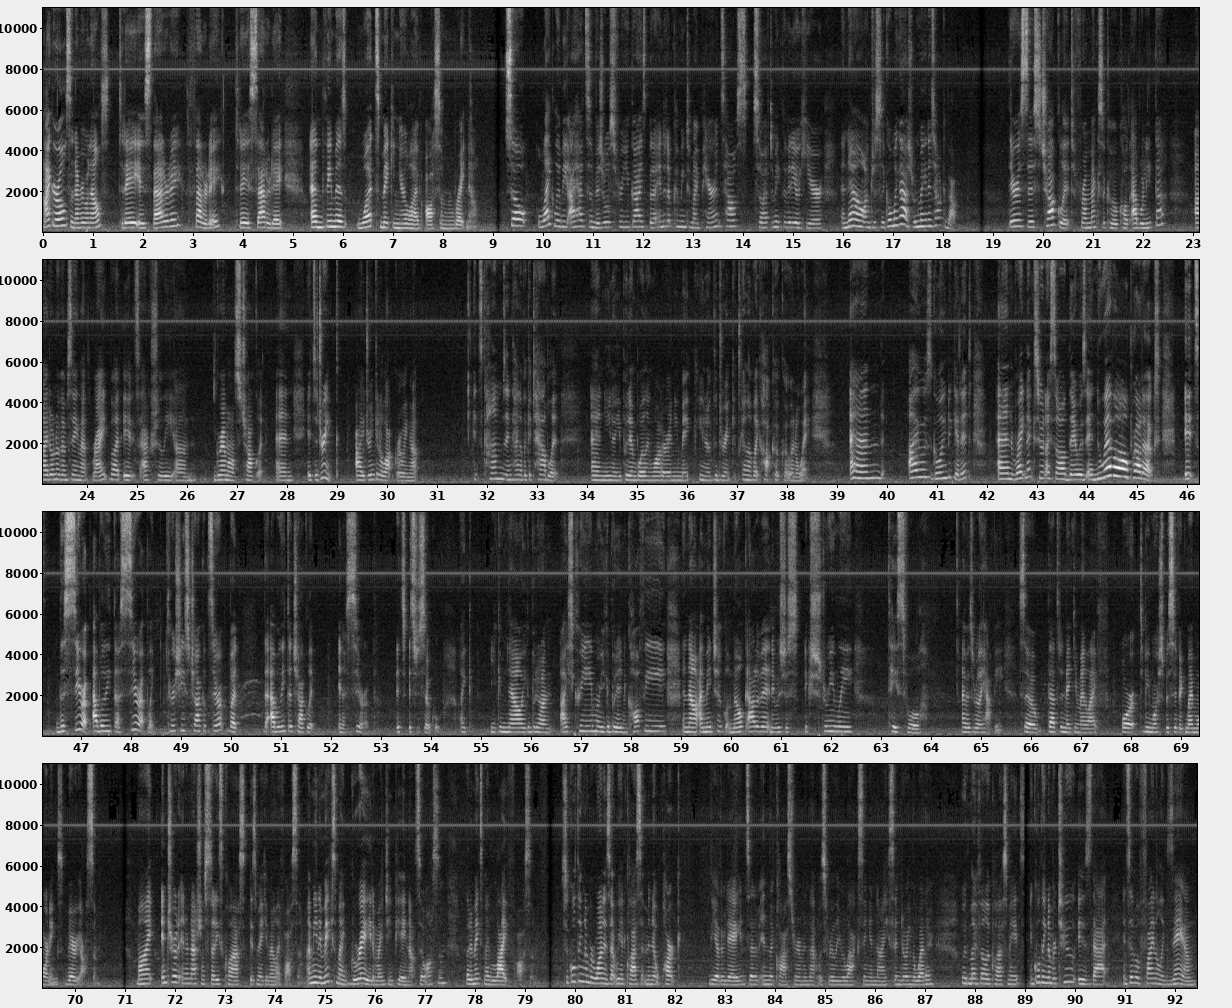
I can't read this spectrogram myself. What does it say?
Hi girls and everyone else. Today is Saturday, Saturday. Today is Saturday and the theme is what's making your life awesome right now. So, like Libby, I had some visuals for you guys, but I ended up coming to my parents' house, so I have to make the video here. And now I'm just like, oh my gosh, what am I going to talk about? There is this chocolate from Mexico called Abuelita. I don't know if I'm saying that right, but it's actually um, grandma's chocolate, and it's a drink. I drank it a lot growing up. It comes in kind of like a tablet, and you know, you put in boiling water and you make, you know, the drink. It's kind of like hot cocoa in a way. And I was going to get it, and right next to it I saw there was a Nuevo product. It's the syrup, Abuelita syrup, like Hershey's chocolate syrup, but the Abuelita chocolate in a syrup. It's it's just so cool. Like you can now you can put it on ice cream or you can put it in coffee and now I made chocolate milk out of it and it was just extremely tasteful. I was really happy. So that's been making my life, or to be more specific, my mornings, very awesome. My Intro to International Studies class is making my life awesome. I mean, it makes my grade and my GPA not so awesome, but it makes my life awesome. So cool thing number one is that we had class at Minot Park the other day instead of in the classroom, and that was really relaxing and nice, enjoying the weather with my fellow classmates. And cool thing number two is that instead of a final exam,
